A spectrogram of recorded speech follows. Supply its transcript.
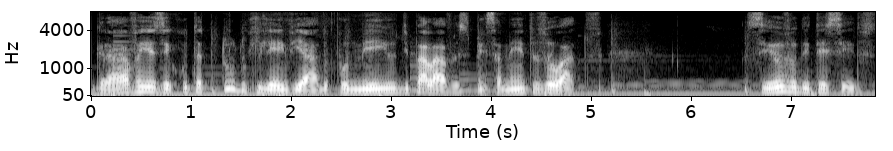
grava e executa tudo que lhe é enviado por meio de palavras, pensamentos ou atos, seus ou de terceiros,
